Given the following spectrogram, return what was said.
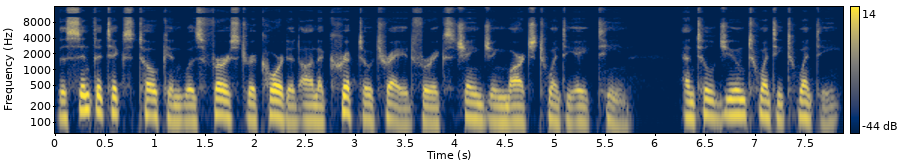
The Synthetix token was first recorded on a crypto trade for exchanging March 2018. Until June 2020,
